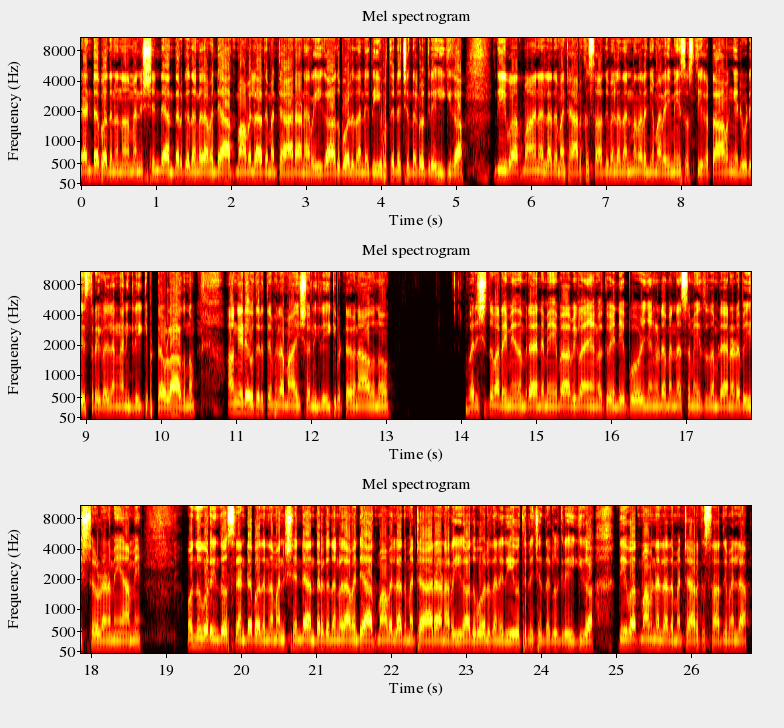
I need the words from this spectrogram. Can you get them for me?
രണ്ട് പതിനൊന്ന്. മനുഷ്യന്റെ അന്തർഗതങ്ങൾ അവന്റെ ആത്മാവല്ലാതെ മറ്റാരാണ് അറിയുക. അതുപോലെ തന്നെ ദൈവത്തിന്റെ ചിന്തകൾ ഗ്രഹിക്കുക. ദൈവാത്മാവിനല്ലാതെ മറ്റാർക്ക് സാധ്യമല്ല. നന്മ നിറഞ്ഞ മറിയമേ സ്വസ്തി കർത്താവ്. അങ്ങയുടെ സ്ത്രീകളിൽ അങ്ങ് അനുഗ്രഹിക്കപ്പെട്ടവളാകുന്നു. അങ്ങയുടെ ഉദരത്തിൻ ഫലമായി അനുഗ്രഹിക്കപ്പെട്ടവനാകുന്നു പരിശുദ്ധ പറയുമേ നമ്പ്രാന്റെ മേഭാവികളായ ഞങ്ങൾക്ക് വേണ്ടി എപ്പോഴും ഞങ്ങളുടെ മരണസമയത്ത് തമ്പുരാനോട് അപേക്ഷിച്ചുകൊള്ളണമേ ആമേ ഒന്ന് കുറയുന്നോസ് രണ്ട് പതിനൊന്ന് മനുഷ്യന്റെ അന്തർഗതങ്ങൾ അവന്റെ ആത്മാവല്ലാതെ മറ്റാരാണ് അറിയുക. അതുപോലെ തന്നെ ദൈവത്തിന്റെ ചിന്തകൾ ഗ്രഹിക്കുക. ദൈവാത്മാവിനല്ലാതെ മറ്റാർക്കും സാധ്യമല്ല.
